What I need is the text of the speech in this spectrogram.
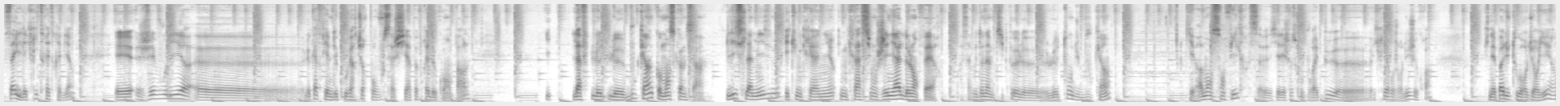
Ça, il l'écrit très très bien. Et je vais vous lire euh, le quatrième de couverture pour que vous sachiez à peu près de quoi on parle. Le, bouquin commence comme ça. L'islamisme est une, création, géniale de l'enfer. Ça vous donne un petit peu le, ton du bouquin, qui est vraiment sans filtre. Il y a des choses qu'on pourrait plus euh, écrire aujourd'hui, je crois. Qui n'est pas du tout ordurier, hein,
